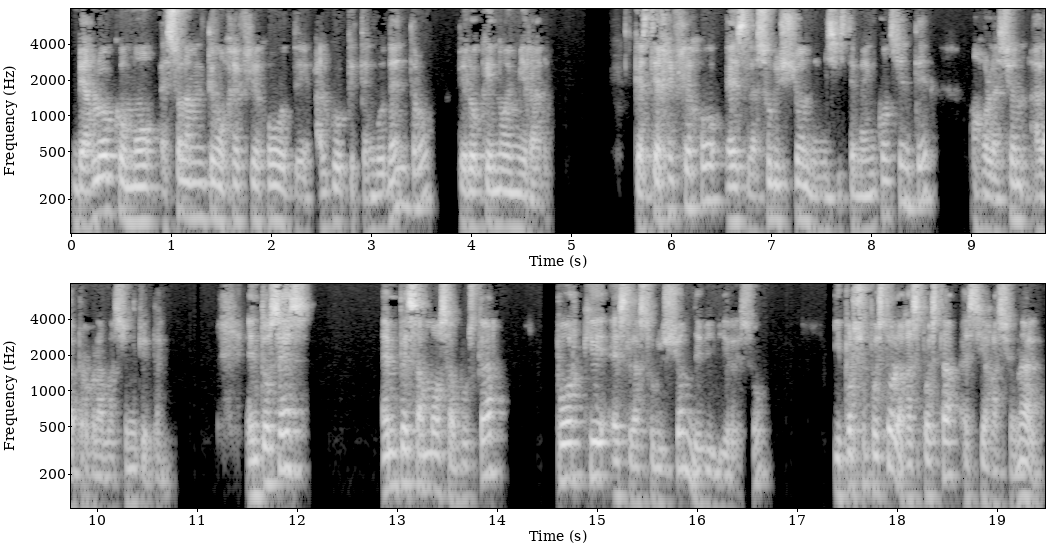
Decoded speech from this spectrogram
verlo como es solamente un reflejo de algo que tengo dentro, pero que no he mirado. Que este reflejo es la solución de mi sistema inconsciente en relación a la programación que tengo. Entonces, empezamos a buscar por qué es la solución de vivir eso. Y por supuesto, la respuesta es irracional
